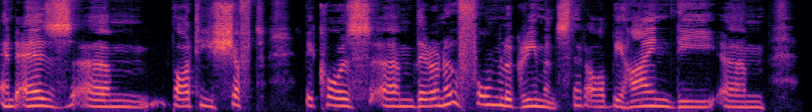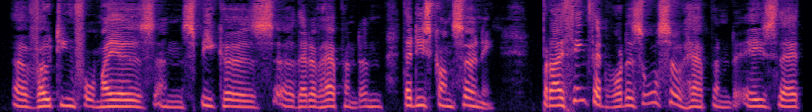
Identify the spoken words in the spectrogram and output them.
and as um, parties shift because um, there are no formal agreements that are behind the um, uh, voting for mayors and speakers uh, that have happened, and that is concerning. But I think that what has also happened is that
